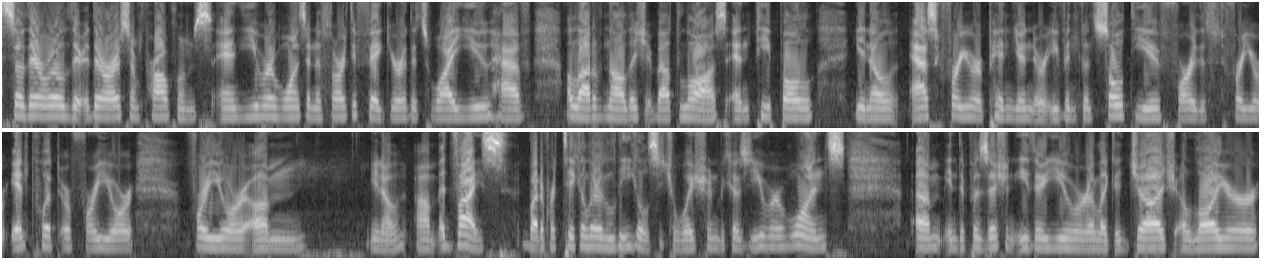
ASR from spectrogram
So there will there, there are some problems and you were once an authority figure. That's why you have a lot of knowledge about laws and people you know ask for your opinion or even consult you for this for your input or for your for your um you know um, advice about a particular legal situation because you were once um, in the position either you are like a judge a lawyer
